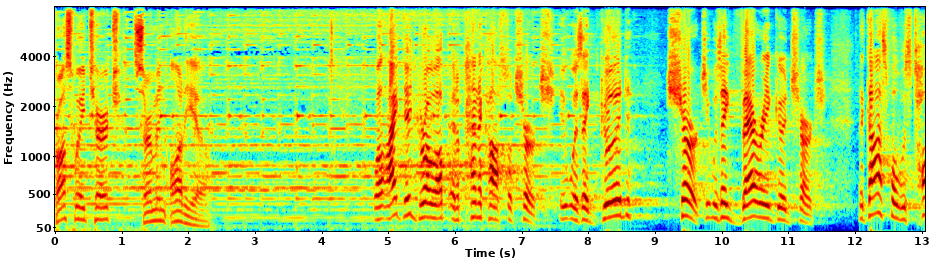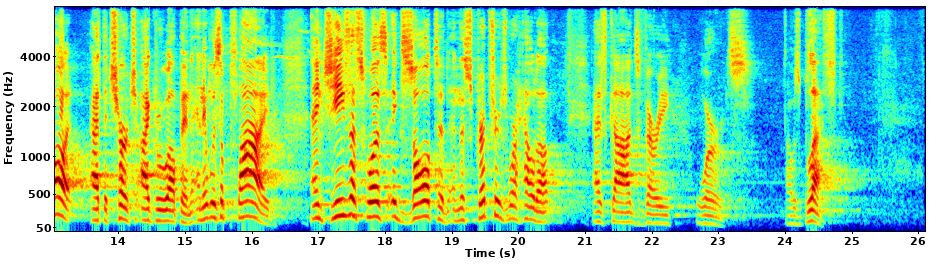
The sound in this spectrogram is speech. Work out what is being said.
Crossway Church Sermon Audio. Well, I did grow up in a Pentecostal church. It was a good church, it was a very good church. The gospel was taught at the church I grew up in, and it was applied. And Jesus was exalted, and the scriptures were held up as God's very words. I was blessed.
